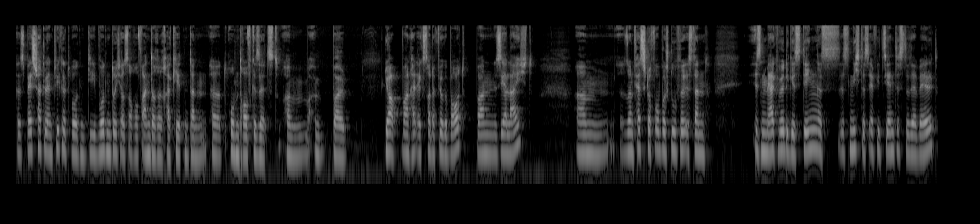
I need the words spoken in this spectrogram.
äh, Space Shuttle entwickelt wurden, die wurden durchaus auch auf andere Raketen dann äh, obendrauf gesetzt. Ähm, weil, ja, waren halt extra dafür gebaut, waren sehr leicht. Ähm, so ein Feststoff-Oberstufe ist dann ist ein merkwürdiges Ding. Es ist nicht das effizienteste der Welt.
